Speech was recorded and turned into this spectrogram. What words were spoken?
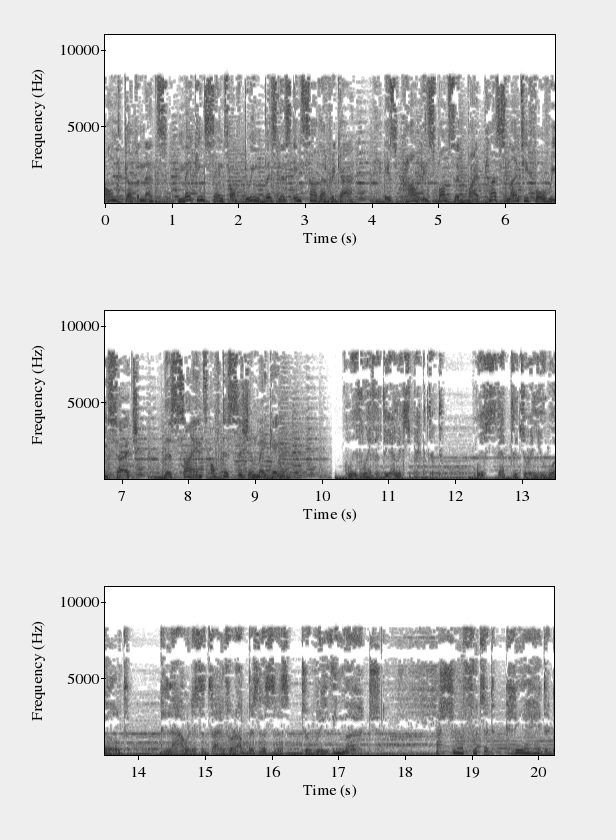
Beyond Governance, Making Sense of Doing Business in South Africa is proudly sponsored by Plus 94 Research, the science of decision making. We've weathered the unexpected. We've stepped into a new world. And now it is the time for our businesses to re-emerge. Sure-footed, clear-headed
